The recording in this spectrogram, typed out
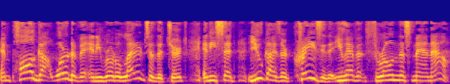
And Paul got word of it and he wrote a letter to the church and he said, You guys are crazy that you haven't thrown this man out.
